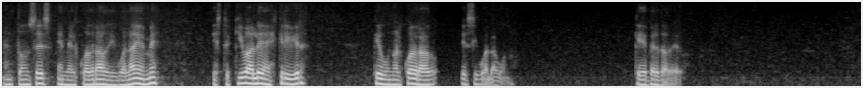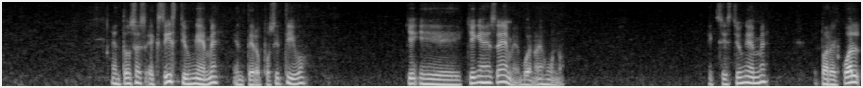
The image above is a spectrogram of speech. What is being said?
entonces m al cuadrado igual a m, esto equivale a escribir que 1 al cuadrado es igual a 1, que es verdadero. Entonces existe un m entero positivo. ¿Y quién es ese m? Bueno, es 1. Existe un m para el cual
